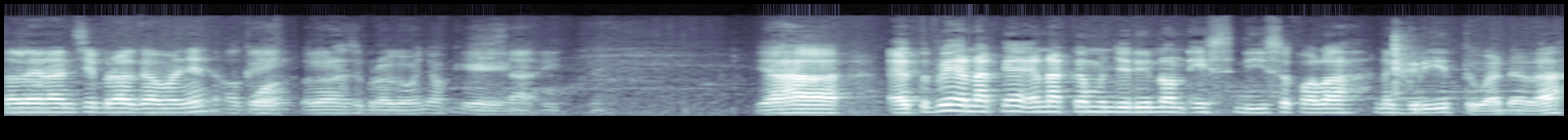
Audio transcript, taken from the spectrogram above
Toleransi beragamanya? Oke. wah, toleransi beragamanya oke. Bisa itu. Ya, eh tapi enaknya enaknya menjadi non is di sekolah negeri itu adalah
